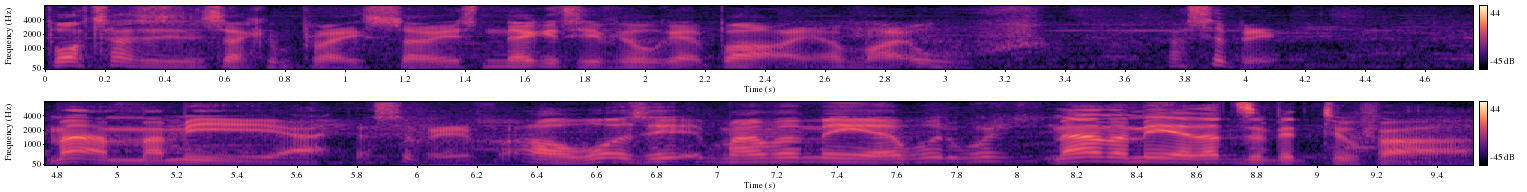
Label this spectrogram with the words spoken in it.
Bottas is in second place, so it's negative. He'll get by. I'm like, oh, that's a bit. Mamma mia. That's a bit. Oh, what is it? Mamma mia! What? what Mamma mia, that's a bit too far.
